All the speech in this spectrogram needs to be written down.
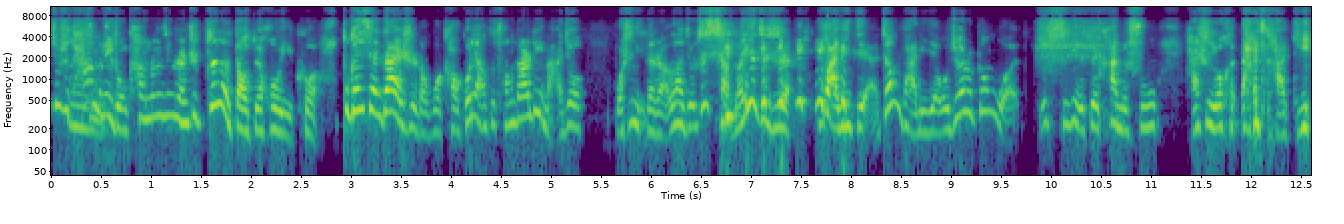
就是他们那种抗争精神，是真的到最后一刻，不跟现在似的。我靠，滚两次床单，立马就我是你的人了，就这 什么呀？这是无法理解，真无法理解。我觉得跟我十几岁看的书还是有很大差距。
